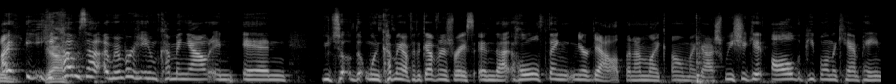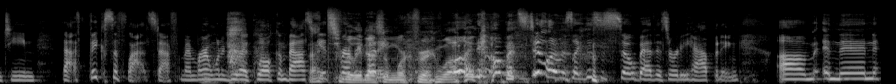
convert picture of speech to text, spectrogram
I, he yeah. comes out. I remember him coming out and and you t- when coming out for the governor's race and that whole thing near Gallup, and I'm like, oh my gosh, we should get all the people on the campaign team that fix the flat stuff. Remember, I want to do like welcome baskets that for really everybody. doesn't work very I well. know, but still, I was like, this is so bad that's already happening. Um, and then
